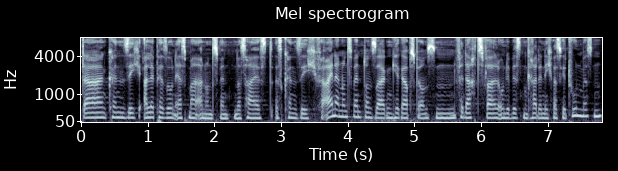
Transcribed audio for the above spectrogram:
Da können sich alle Personen erstmal an uns wenden. Das heißt, es können sich Vereine an uns wenden und sagen, hier gab es bei uns einen Verdachtsfall und wir wissen gerade nicht, was wir tun müssen.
